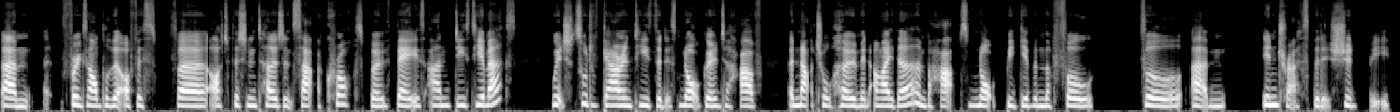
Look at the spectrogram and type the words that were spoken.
Um, for example, the Office for Artificial Intelligence sat across both BEIS and DCMS, which sort of guarantees that it's not going to have a natural home in either and perhaps not be given the full full um, interest that it should be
